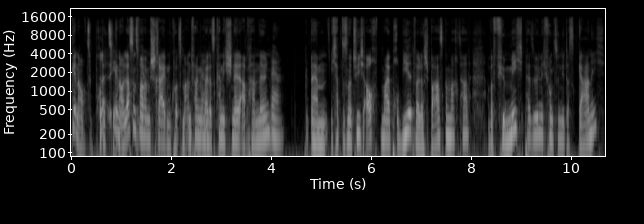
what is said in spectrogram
Genau, zu produzieren. Genau, lass uns mal Ja. beim Schreiben kurz mal anfangen, Ja. weil das kann ich schnell abhandeln. Ja. Ähm, ich habe das natürlich auch mal probiert, weil das Spaß gemacht hat. Aber für mich persönlich funktioniert das gar nicht.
